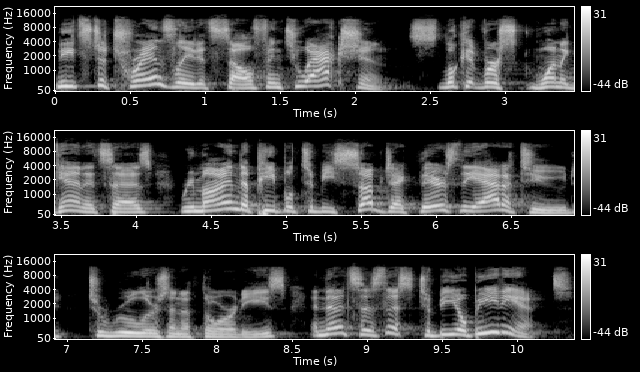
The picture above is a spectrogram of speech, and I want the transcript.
needs to translate itself into actions. Look at verse 1 again. It says, Remind the people to be subject. There's the attitude to rulers and authorities. And then it says this to be obedient.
